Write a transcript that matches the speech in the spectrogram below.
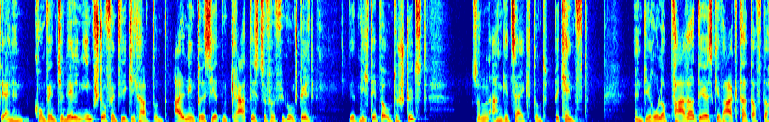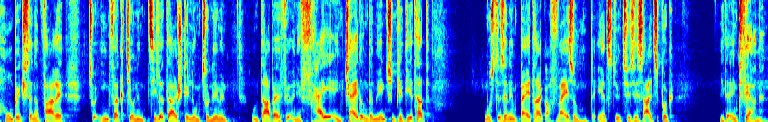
der einen konventionellen Impfstoff entwickelt hat und allen Interessierten gratis zur Verfügung stellt, wird nicht etwa unterstützt, sondern angezeigt und bekämpft. Ein Tiroler Pfarrer, der es gewagt hat, auf der Homepage seiner Pfarre zur Impfaktion im Zillertal Stellung zu nehmen und dabei für eine freie Entscheidung der Menschen plädiert hat, musste seinen Beitrag auf Weisung der Erzdiözese Salzburg wieder entfernen.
